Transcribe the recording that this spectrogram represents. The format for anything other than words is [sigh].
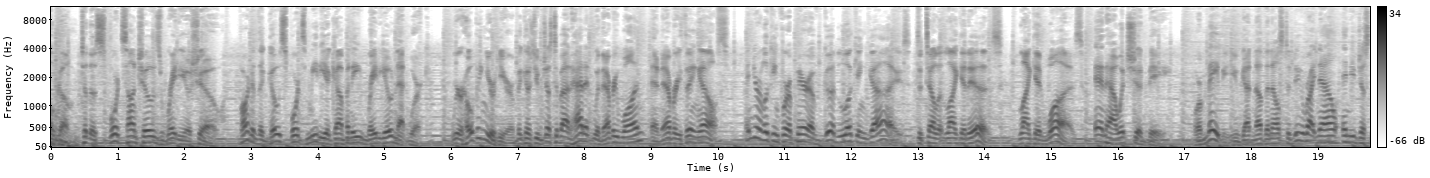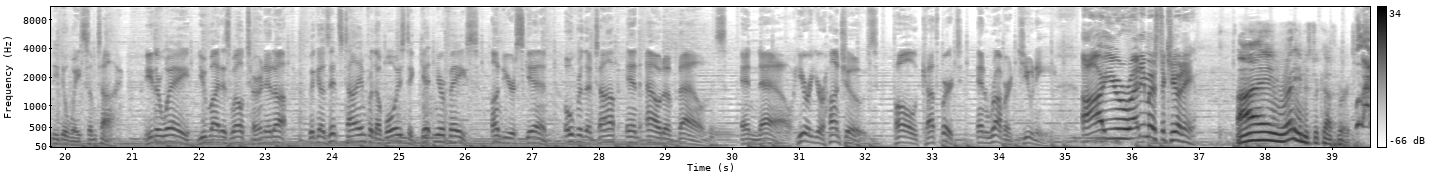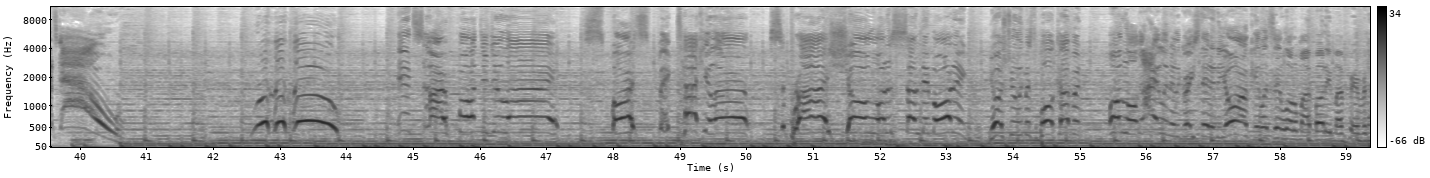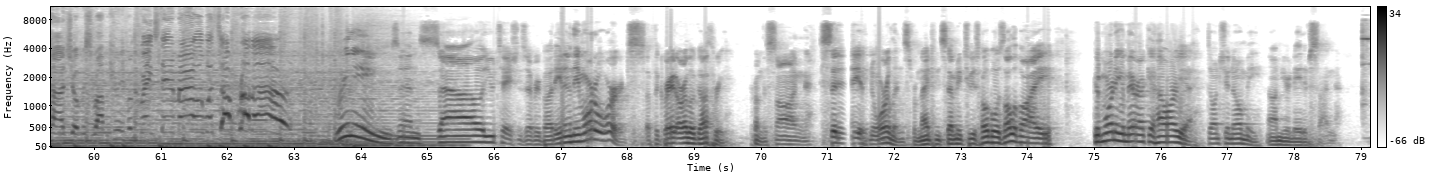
Welcome to the Sports Honchos Radio Show, part of the Go Sports Media Company radio network. We're hoping you're here because you've just about had it with everyone and everything else, and you're looking for a pair of good looking guys to tell it like it is, like it was, and how it should be. Or maybe you've got nothing else to do right now and you just need to waste some time. Either way, you might as well turn it up because it's time for the boys to get in your face, under your skin, over the top, and out of bounds. And now, here are your honchos, Paul Cuthbert and Robert Cuny. Are you ready, Mr. Cuny? I'm ready, Mr. Cuthbert. Well, let's go! Woo-hoo-hoo! It's our 4th of July sports spectacular surprise show on a Sunday morning. Yours truly, Mr. Paul Cuthbert, on Long Island in the great state of New York. And let's say hello to my buddy, my favorite honcho, Mr. Robert Cooney from the great state of Maryland. What's up, brother? Greetings and salutations, everybody. And in the immortal words of the great Arlo Guthrie from the song City of New Orleans from 1972's Hobo's Lullaby, Good morning, America. How are you? Don't you know me? I'm your native son.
